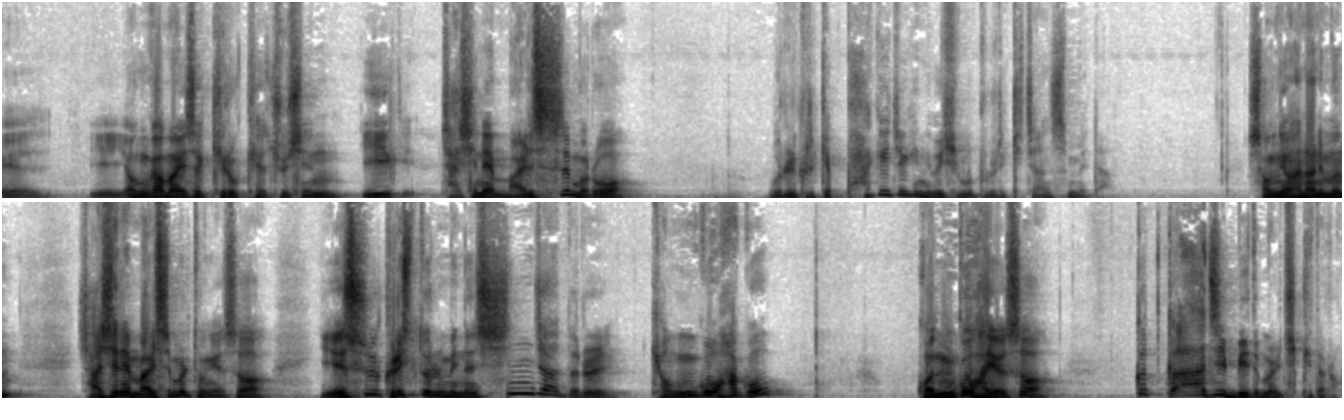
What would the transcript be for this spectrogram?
예, 영감하에서 기록해 주신 이 자신의 말씀으로 우리를 그렇게 파괴적인 의심을 불러일으키지 않습니다. 성령 하나님은 자신의 말씀을 통해서 예수 그리스도를 믿는 신자들을 경고하고 권고하여서 끝까지 믿음을 지키도록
